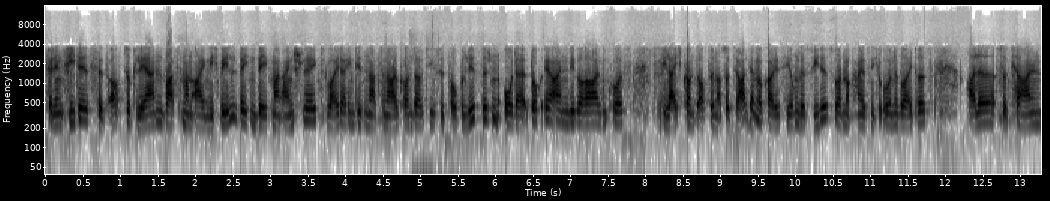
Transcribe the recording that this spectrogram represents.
Für den Fidesz jetzt auch zu klären, was man eigentlich will, welchen Weg man einschlägt, weiterhin diesen nationalkonservativen, populistischen oder doch eher einen liberalen Kurs. Vielleicht kommt es auch zu einer Sozialdemokratisierung des Fidesz, weil man kann jetzt nicht ohne weiteres alle sozialen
